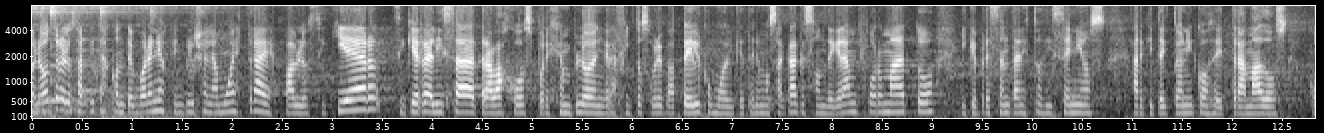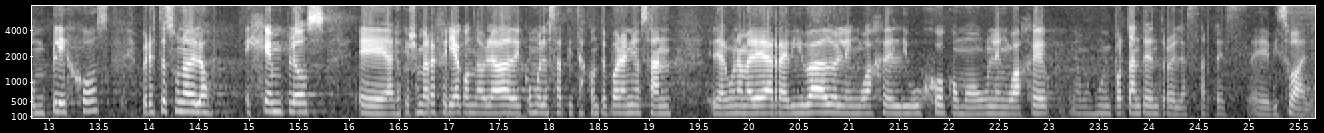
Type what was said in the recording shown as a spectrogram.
Bueno, otro de los artistas contemporáneos que incluye en la muestra es Pablo Siquier. Siquier realiza trabajos, por ejemplo, en grafito sobre papel, como el que tenemos acá, que son de gran formato y que presentan estos diseños arquitectónicos de tramados complejos. Pero este es uno de los ejemplos eh, a los que yo me refería cuando hablaba de cómo los artistas contemporáneos han, de alguna manera, revivado el lenguaje del dibujo como un lenguaje muy importante dentro de las artes eh, visuales.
